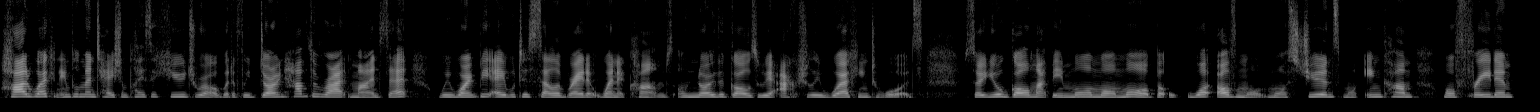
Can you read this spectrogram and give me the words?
Hard work and implementation plays a huge role, but if we don't have the right mindset, we won't be able to celebrate it when it comes or know the goals we are actually working towards. So your goal might be more, more, more, but what of more? More students, more income, more freedom,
